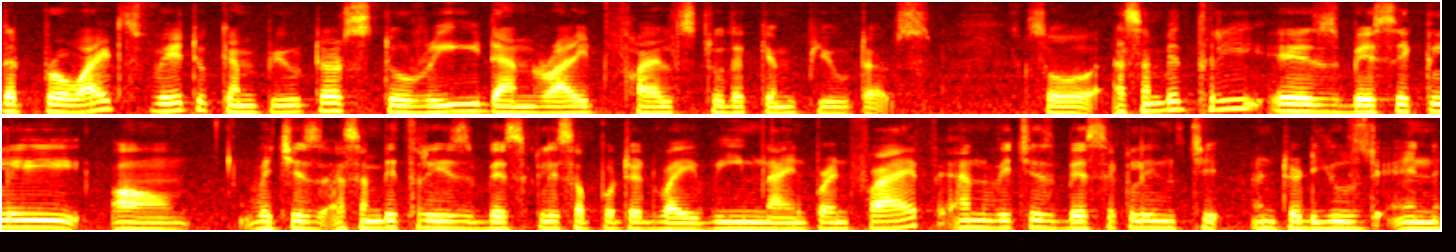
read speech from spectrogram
that provides way to computers to read and write files to the computers so SMB3 is basically um, which is SMB3 is basically supported by Veeam 9.5 and which is basically introduced in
